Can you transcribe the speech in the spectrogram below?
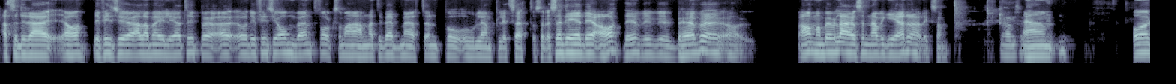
Alltså det där, ja, det finns ju alla möjliga typer eh, och det finns ju omvänt folk som har hamnat i webbmöten på olämpligt sätt och så där. Så det, det ja, det, vi, vi behöver ja, man behöver lära sig navigera det här liksom. Um, och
